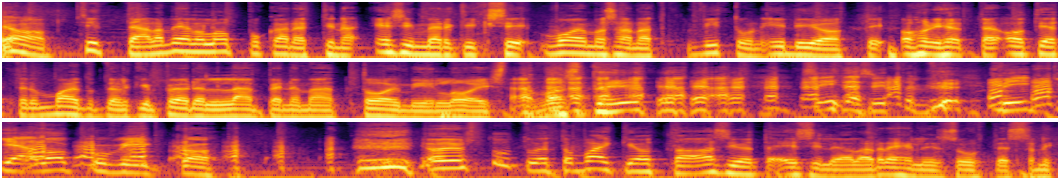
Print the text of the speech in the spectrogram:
Joo, sitten täällä vielä loppukanettina esimerkiksi voimasanat vitun idiootti on, että oot jättänyt maitotölkin pöydälle lämpenemään toimii loistavasti. Siitä sitten vinkkiä loppuviikko. Joo, jos tuntuu, että on vaikea ottaa asioita esille ja olla rehellinen suhteessa, niin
